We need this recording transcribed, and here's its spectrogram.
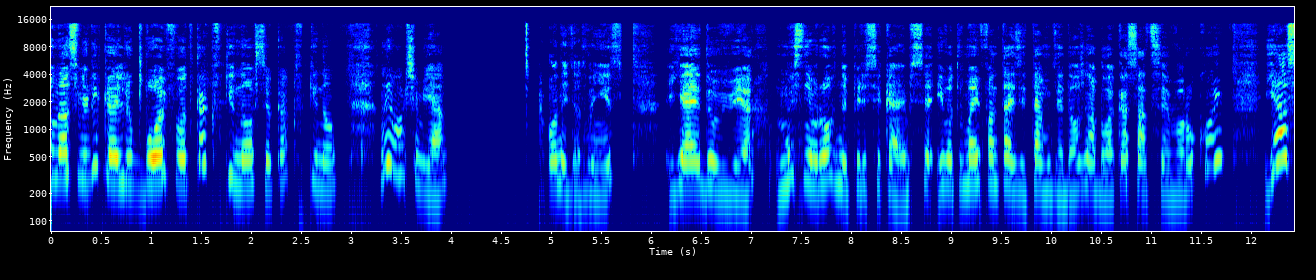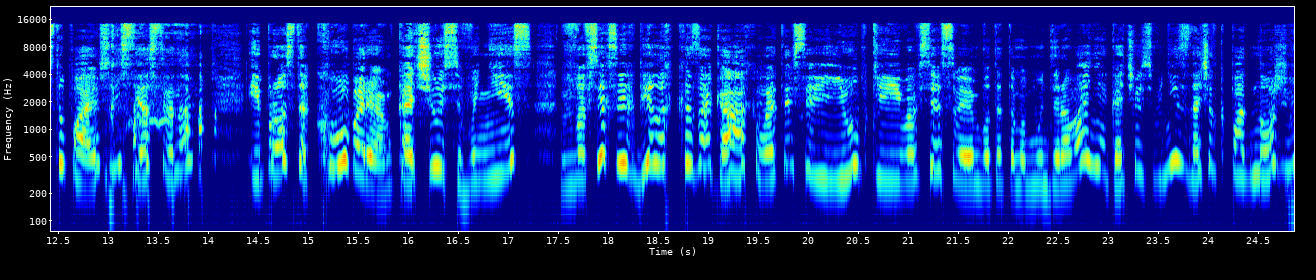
у нас великая любовь, вот как в кино, все как в кино. Ну и, в общем, я он идет вниз, я иду вверх, мы с ним ровно пересекаемся, и вот в моей фантазии, там, где должна была касаться его рукой, я оступаюсь, естественно, и просто кубарем качусь вниз во всех своих белых казаках, в этой всей юбке и во всем своем вот этом обмундировании, качусь вниз, значит, к подножью,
